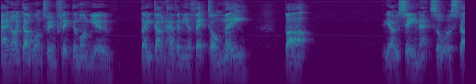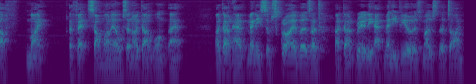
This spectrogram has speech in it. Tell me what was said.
and I don't want to inflict them on you. They don't have any effect on me, but you know, seeing that sort of stuff might affect someone else and I don't want that. I don't have many subscribers. I, I don't really have many viewers most of the time.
